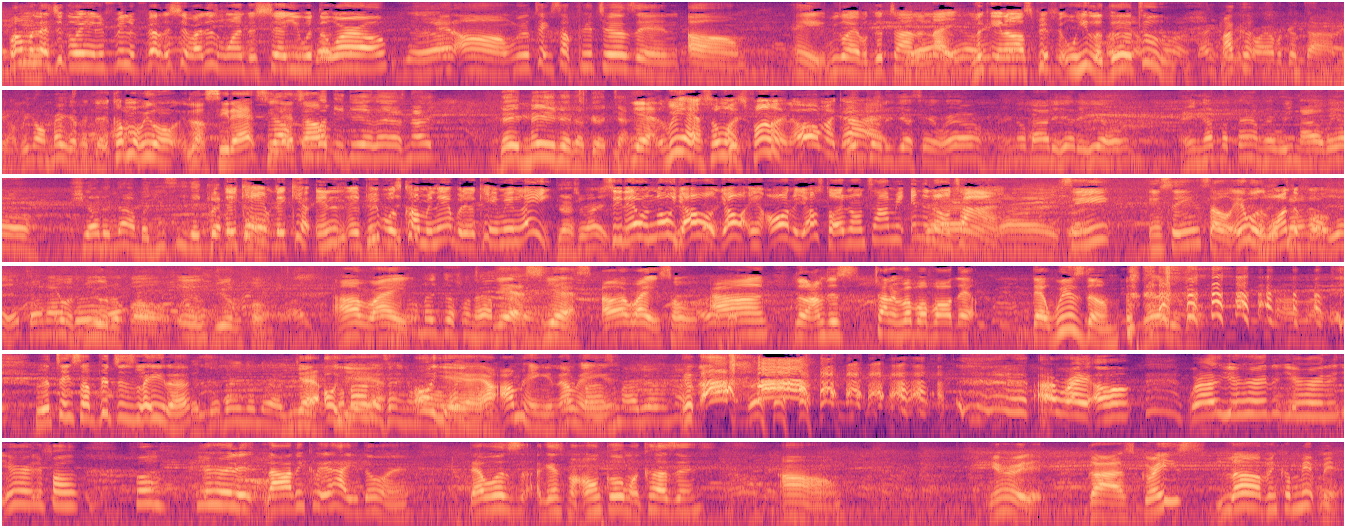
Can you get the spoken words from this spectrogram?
but I'm gonna let you go ahead and feel the fellowship. I just wanted to share you with the world. Yeah. And um, we'll take some pictures and um. Hey, we're gonna have a good time Yeah, tonight. yeah, Looking all spiffy. Ooh, he look good Yeah, too. we gonna- thank you. My we co- gonna have a good time here. We gonna make it a good Come time. on, we gonna look. See that? See See, that, y'all? what they did last night? They made it a good time. Yeah, we had so much fun. Oh my God. They could have just said, well, ain't nobody here to hear. Ain't nothing but family. We might as well shut it down. But you see, they kept They it going. came. They kept. And, and people was coming in, but they came in late. That's right. See, they don't know y'all. Y'all in order. Y'all started on time and ended on time. Right, See, and see. So it was it wonderful. out- yeah, it turned out It was good. beautiful. It was beautiful. All right. We'll make this one happen. Yes, yes. All right. So I'm look. I'm just trying to rub off all that that wisdom. There you go. All right. we'll take some pictures later. But just hang in there. You, Yeah. Oh, oh yeah. hanging Oh yeah. you. I'm hanging. I'm hanging. somebody every night. All right. Oh, well, you heard it. You heard it. You heard it, folks. Folks, you heard it loud and clear. How you doing? That was, I guess, my uncle, my cousin. Um, you heard it. God's grace, love, and commitment.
